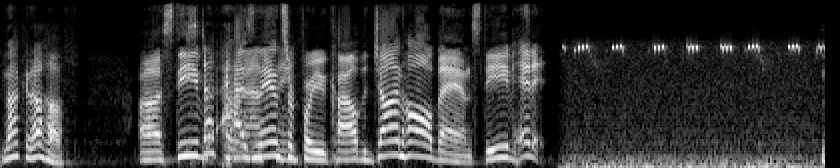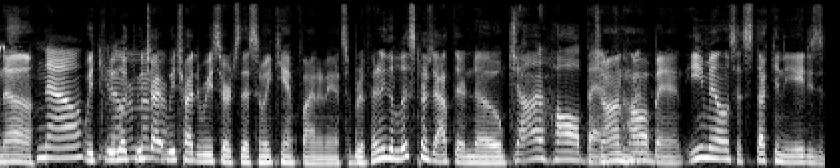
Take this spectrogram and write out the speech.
Knock it off. Uh, Steve Stop has an answer for you, Kyle. The John Hall Band. Steve, hit it. No. No, We, we don't looked. We tried. We tried to research this, and we can't find an answer. But if any of the listeners out there know John Hall Band. John from Hall my- Band, email us at stuckinthe80s at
